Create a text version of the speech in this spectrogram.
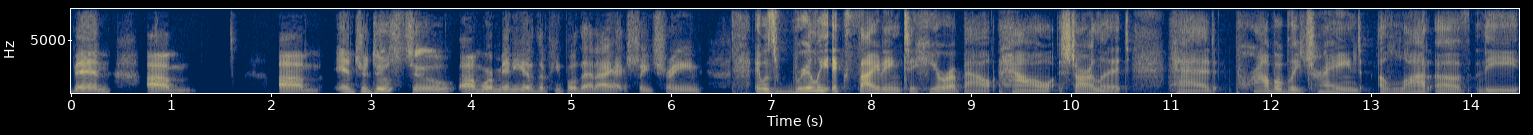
been um, um, introduced to um, were many of the people that I actually trained. It was really exciting to hear about how Charlotte had probably trained a lot of the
